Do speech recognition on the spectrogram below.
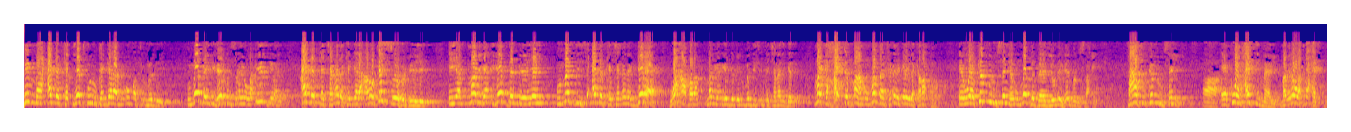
mimaa cadadka yadkulu ka gela min ummati ummadayda ummadaydii reer bani israiil la ii diray cadadka jannada ka gela anoo ka soo horreeyey iyo nabigan iga dambeeyey ummadiisa cadadka jannada gela waxaa badan nabigan iga dambeeyey ummadiisa inta jannada gelay marka xasad maahan ummaddan jannada gelayda kama xuma. Ee waa ka murugsan yahay ummadda baadiyooday reer banu israiil taasuu ka murugsan yahay. Ee kuwan xasi maayo nabina wax ma xasti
